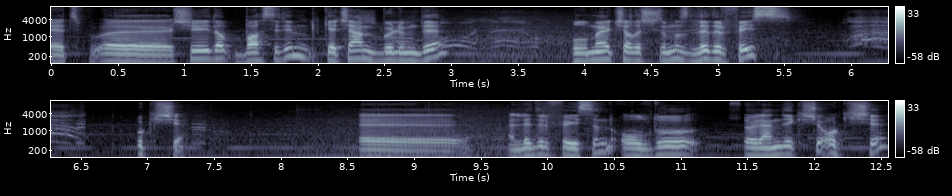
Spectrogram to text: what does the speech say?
Evet, e, şeyi de bahsedeyim. Geçen bölümde bulmaya çalıştığımız Leatherface bu kişi. E, yani Leatherface'in olduğu söylendiği kişi o kişi.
